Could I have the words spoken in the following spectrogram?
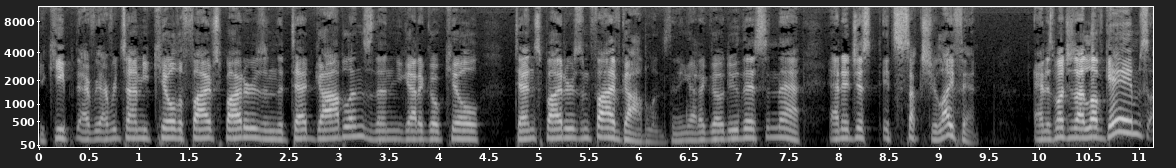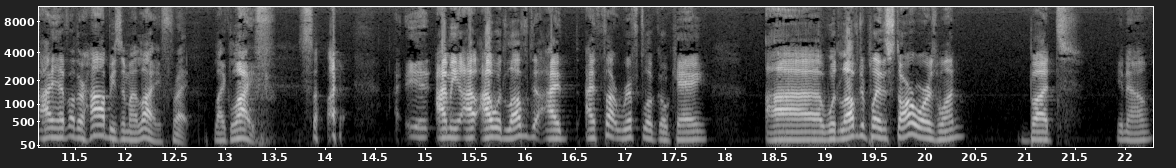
You keep every every time you kill the five spiders and the dead goblins, then you got to go kill ten spiders and five goblins, and you got to go do this and that, and it just it sucks your life in. And as much as I love games, I have other hobbies in my life, right? Like life. So, I, it, I mean, I, I would love to. I I thought Rift looked okay. Uh, would love to play the Star Wars one, but you know,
